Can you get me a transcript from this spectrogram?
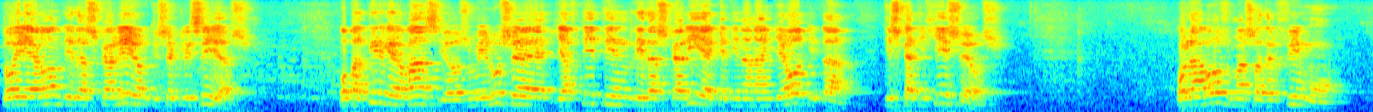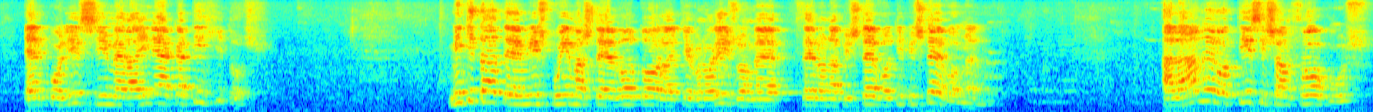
το ιερών διδασκαλίων της Εκκλησίας. Ο πατήρ Γερβάσιος μιλούσε για αυτή την διδασκαλία και την αναγκαιότητα της κατηχήσεως. Ο λαός μας αδελφοί μου εν πολύ σήμερα είναι ακατήχητος. Μην κοιτάτε εμείς που είμαστε εδώ τώρα και γνωρίζουμε, θέλω να πιστεύω τι πιστεύουμε. Αλλά αν ερωτήσεις ανθρώπους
